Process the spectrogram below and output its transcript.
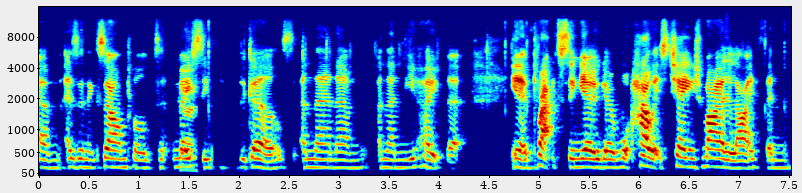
um as an example to Yeah. mostly the girls and then um and then you hope that you know practicing yoga what how it's changed my life and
